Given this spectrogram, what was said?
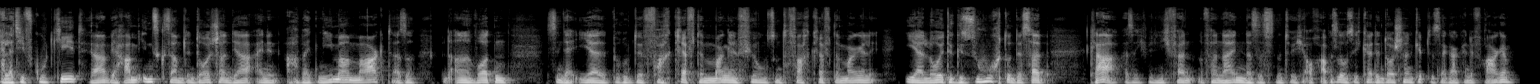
relativ gut geht. Ja, wir haben insgesamt in Deutschland ja einen Arbeitnehmermarkt. Also mit anderen Worten sind ja eher berühmte Fachkräftemangel, Führungs- und Fachkräftemangel eher Leute gesucht und deshalb Klar, also ich will nicht verneinen, dass es natürlich auch Arbeitslosigkeit in Deutschland gibt, ist ja gar keine Frage.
